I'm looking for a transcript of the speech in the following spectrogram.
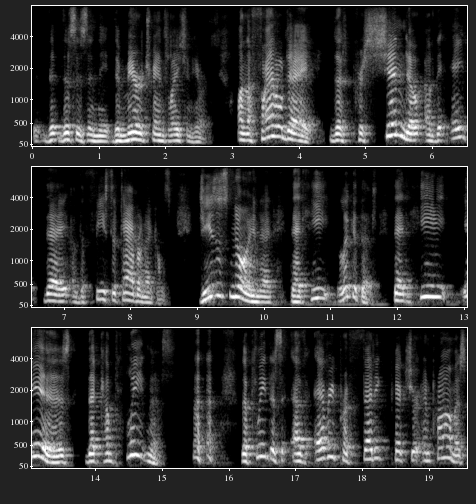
this is in the, the mirror translation here. On the final day, the crescendo of the eighth day of the Feast of Tabernacles, Jesus knowing that, that he, look at this, that he is the completeness, the completeness of every prophetic picture and promise,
